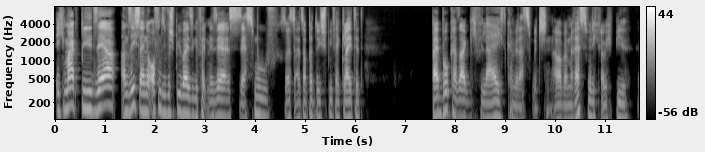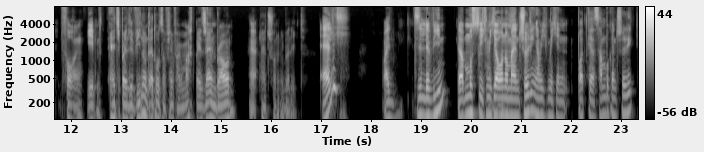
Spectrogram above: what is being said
ich mag Beal sehr, an sich seine offensive Spielweise gefällt mir sehr, ist sehr smooth, so ist als ob er durchs Spielfeld gleitet. Bei Booker sage ich, vielleicht können wir das switchen, aber beim Rest würde ich, glaube ich, Beal Vorrang geben. hätte ich bei Levine und Edwards auf jeden Fall gemacht. Bei Jalen Brown Ja. hätte schon überlegt. Ehrlich? Weil Levine, da musste ich mich ja auch nochmal entschuldigen, habe ich mich in Podcast Hamburg entschuldigt,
